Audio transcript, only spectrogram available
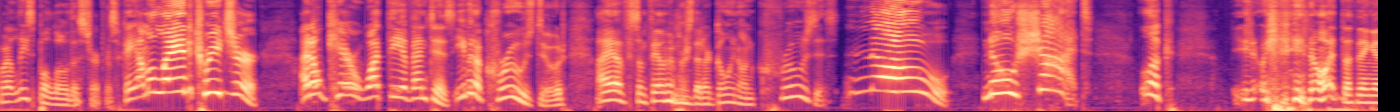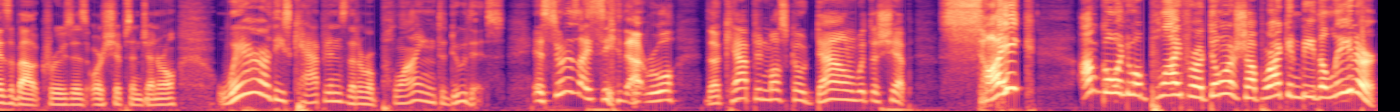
or at least below the surface. Okay, I'm a land creature. I don't care what the event is, even a cruise, dude. I have some family members that are going on cruises. No, no shot. Look, you know, you know what the thing is about cruises or ships in general? Where are these captains that are applying to do this? As soon as I see that rule, the captain must go down with the ship. Psych! I'm going to apply for a donut shop where I can be the leader.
